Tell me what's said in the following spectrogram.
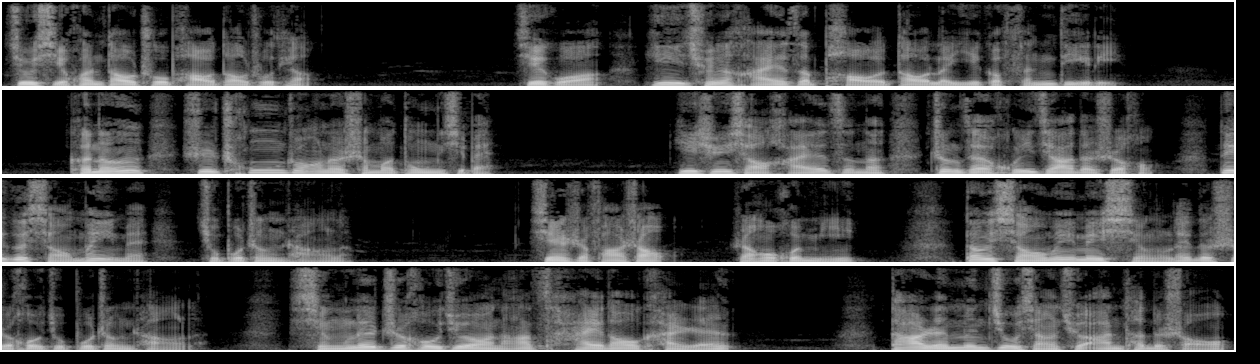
就喜欢到处跑、到处跳。结果，一群孩子跑到了一个坟地里。可能是冲撞了什么东西呗。一群小孩子呢，正在回家的时候，那个小妹妹就不正常了，先是发烧，然后昏迷。当小妹妹醒来的时候就不正常了，醒来之后就要拿菜刀砍人，大人们就想去按她的手。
